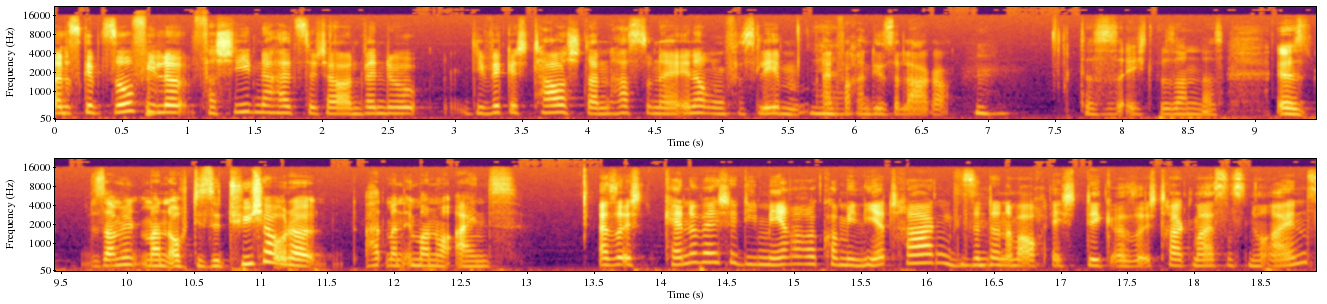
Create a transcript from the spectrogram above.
Und es gibt so viele verschiedene Halstücher und wenn du die wirklich tauscht, dann hast du eine Erinnerung fürs Leben ja. einfach an diese Lager. Mhm. Das ist echt besonders. Äh, sammelt man auch diese Tücher oder hat man immer nur eins? Also ich kenne welche, die mehrere kombiniert tragen, die mhm. sind dann aber auch echt dick. Also ich trage meistens nur eins.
